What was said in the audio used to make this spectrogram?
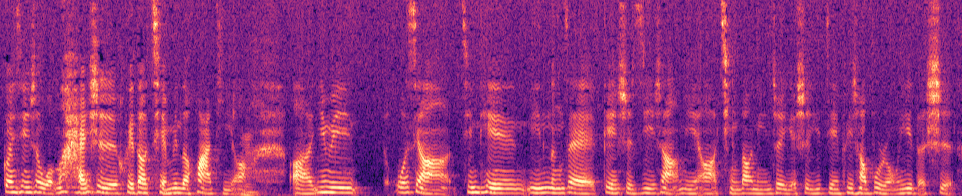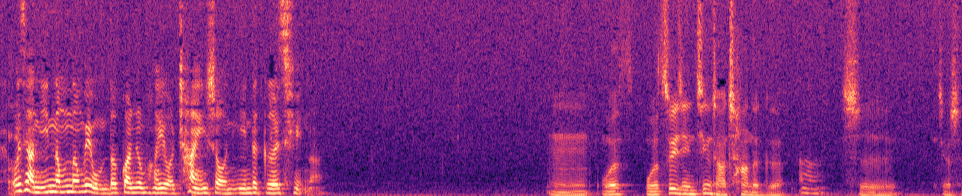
关先生，我们还是回到前面的话题啊啊，因为我想今天您能在电视机上面啊，请到您，这也是一件非常不容易的事。我想您能不能为我们的观众朋友唱一首您的歌曲呢？嗯，我我最近经常唱的歌，嗯，是就是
